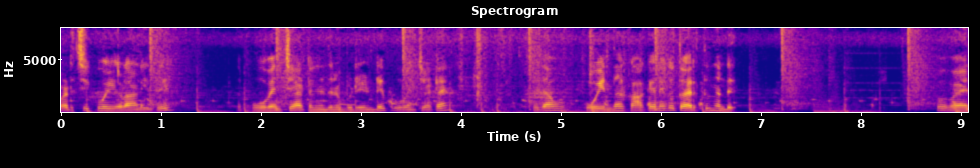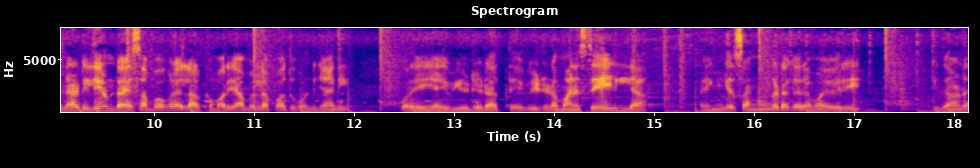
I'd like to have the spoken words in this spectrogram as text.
പടച്ചിക്കോഴികളാണിത് പൂവൻ ചേട്ടൻ ഇതിന് ഇവിടെ ഉണ്ട് പൂവൻ ചേട്ടൻ ഇതാ കോയിന്താ കാക്കേനെയൊക്കെ തരത്തുന്നുണ്ട്. ഇപ്പോൾ വയനാടിലെ ഉണ്ടായ സംഭവങ്ങൾ എല്ലാവർക്കും അറിയാമല്ലോ. അപ്പോൾ അതുകൊണ്ട് ഞാൻ കുറേയായി വീടിടാത്ത വീടിടാൻ മനസ്സേ ഇല്ല. ഭയങ്കര സങ്കടകരമായ ഒരു ഇതാണ്.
